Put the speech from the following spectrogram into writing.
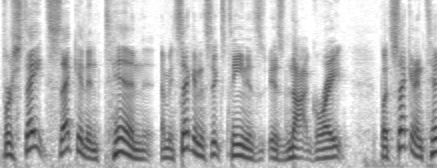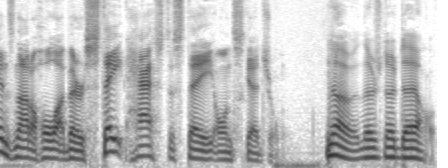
For State, second and ten. I mean, second and sixteen is is not great, but second and ten is not a whole lot better. State has to stay on schedule. No, there's no doubt.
